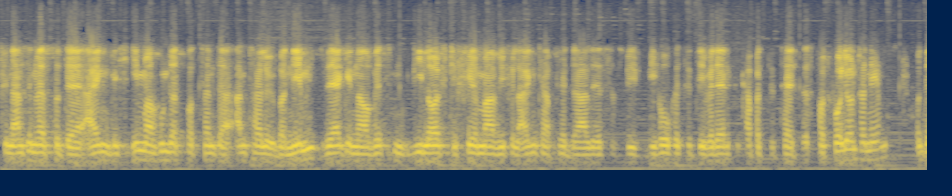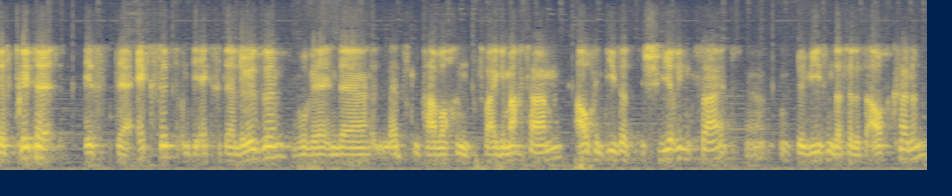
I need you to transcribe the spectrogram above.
Finanzinvestor, der eigentlich immer 100 Prozent der Anteile übernimmt, sehr genau wissen, wie läuft die Firma, wie viel Eigenkapital ist es, wie, wie hoch ist die Dividendenkapazität des Portfoliounternehmens. Und das dritte ist der Exit und die Exit-Erlöse, wo wir in den letzten paar Wochen zwei gemacht haben. Auch in dieser schwierigen Zeit ja, und bewiesen, dass wir das auch können.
